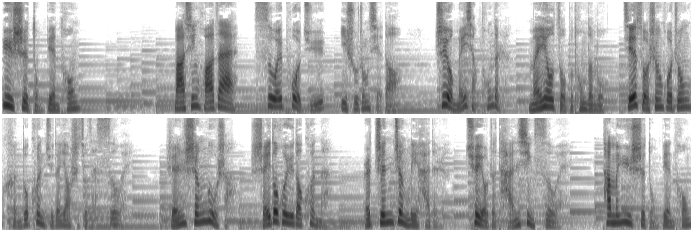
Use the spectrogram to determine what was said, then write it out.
遇事懂变通。马新华在《思维破局》一书中写道：“只有没想通的人。”没有走不通的路，解锁生活中很多困局的钥匙就在思维。人生路上，谁都会遇到困难，而真正厉害的人却有着弹性思维。他们遇事懂变通，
